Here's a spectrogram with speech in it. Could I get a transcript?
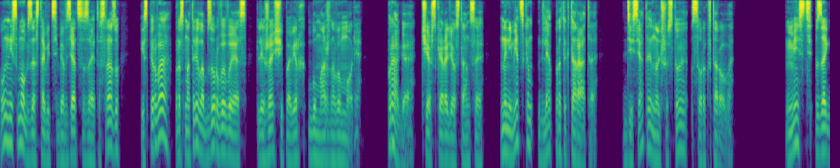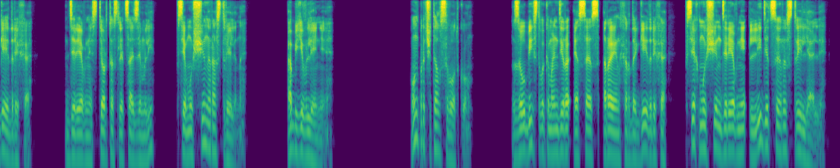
Он не смог заставить себя взяться за это сразу и сперва просмотрел обзор ВВС, лежащий поверх бумажного моря. Прага, чешская радиостанция, на немецком для протектората, 10.06.42. Месть за Гейдриха. Деревня стерта с лица земли, все мужчины расстреляны. Объявление. Он прочитал сводку. За убийство командира СС Рейнхарда Гейдриха всех мужчин деревни Лидицы расстреляли.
